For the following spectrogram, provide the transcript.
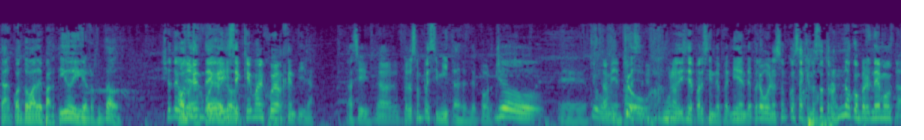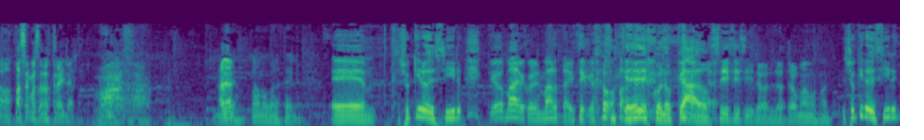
tan- cuánto va de partido y el resultado. Yo tengo gente que dice qué mal juega Argentina. Así, no, pero son pesimistas del deporte. Yo, Eh, también parece- uno dice que parece independiente, pero bueno, son cosas que nosotros no comprendemos. No. Pasemos a los trailers. Vale, vamos con los trailers. Eh, yo quiero decir, Quedó mal con el Marta, ¿viste? Quedó quedé descolocado. Sí, sí, sí, lo, lo traumamos mal. Yo quiero decir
